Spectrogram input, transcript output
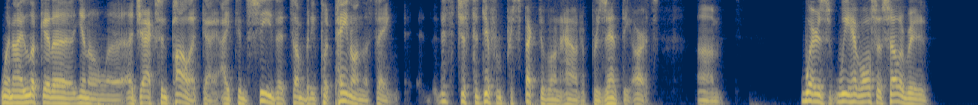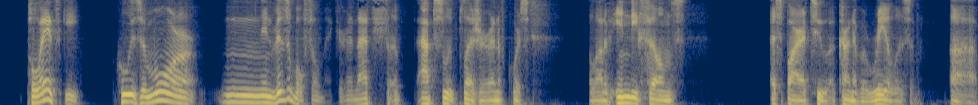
when I look at a, you know, a, Jackson Pollock, I can see that somebody put paint on the thing. It's just a different perspective on how to present the arts. Um, whereas we have also celebrated Polanski, who is a more mm, invisible filmmaker, and that's an absolute pleasure. And of course, a lot of indie films aspire to a kind of a realism. Uh,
